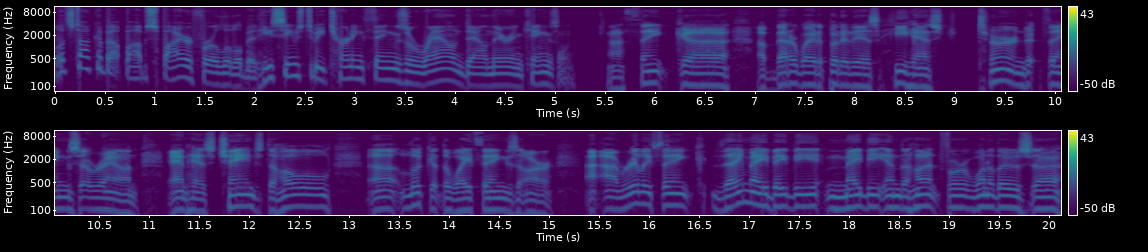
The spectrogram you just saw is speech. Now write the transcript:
Let's talk about Bob Sphire for a little bit. He seems to be turning things around down there in Kingsland. I think uh, a better way to put it is he has turned things around and has changed the whole uh, look at the way things are. I, I really think they may be, be maybe in the hunt for one of those uh,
